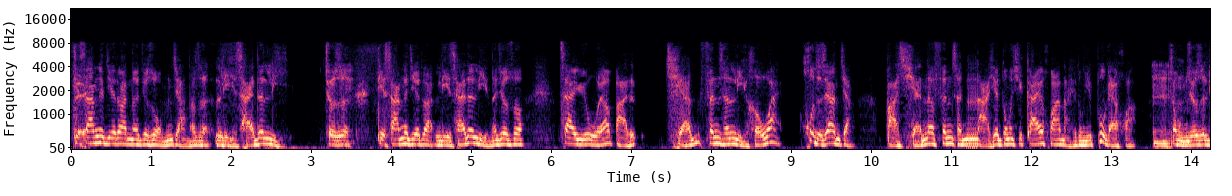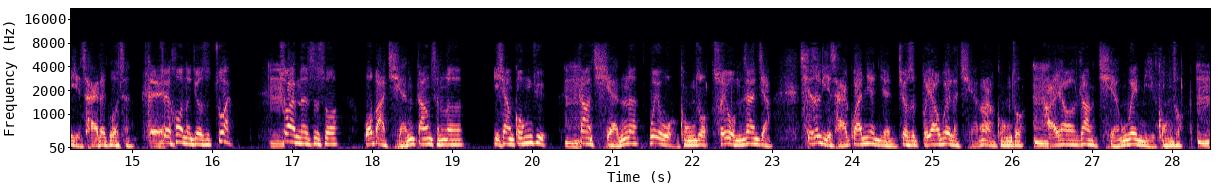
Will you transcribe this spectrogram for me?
第三个阶段呢，就是我们讲的是理财的理，就是第三个阶段理财的理呢，就是说在于我要把钱分成里和外，或者这样讲，把钱呢分成哪些东西该花，哪些东西不该花。嗯这我们就是理财的过程。对最后呢就是赚，赚呢是说我把钱当成了一项工具，让钱呢为我工作。所以我们这样讲，其实理财关键点就是不要为了钱而工作，而要让钱为你工作。嗯，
